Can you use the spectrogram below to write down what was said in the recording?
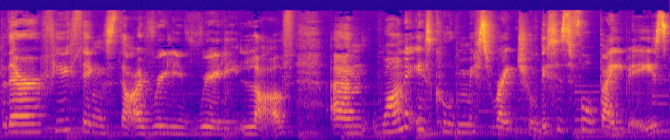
but there are a few things that I really really love. Um, one is called Miss Rachel. This is for babies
